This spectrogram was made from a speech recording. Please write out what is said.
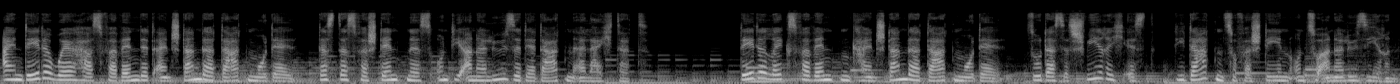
Ein Data Warehouse verwendet ein Standarddatenmodell, das das Verständnis und die Analyse der Daten erleichtert. Data Lakes verwenden kein Standarddatenmodell, so dass es schwierig ist, die Daten zu verstehen und zu analysieren.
